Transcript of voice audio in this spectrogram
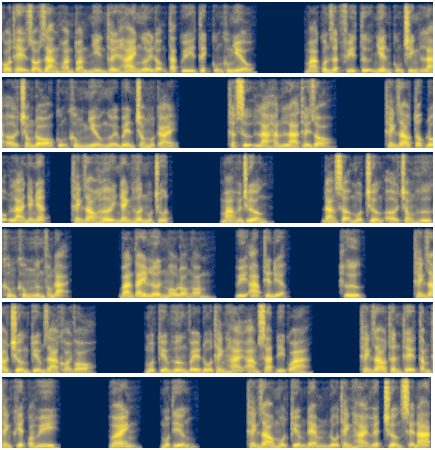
Có thể rõ ràng hoàn toàn nhìn thấy hai người động tác quỹ tích cũng không nhiều. Mà quân giật phi tự nhiên cũng chính là ở trong đó cũng không nhiều người bên trong một cái. Thật sự là hắn là thấy rõ. Thánh giao tốc độ là nhanh nhất thánh giao hơi nhanh hơn một chút. Ma huyền trưởng đáng sợ một trưởng ở trong hư không không ngừng phóng đại. Bàn tay lớn màu đỏ ngỏm uy áp thiên địa. Hừ, thánh giao trường kiếm ra khỏi vỏ. Một kiếm hướng về đỗ thánh hải ám sát đi qua. Thánh giao thân thể tắm thánh khiết quang huy. Vê anh một tiếng. Thánh giao một kiếm đem đỗ thánh hải huyết trưởng xé nát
